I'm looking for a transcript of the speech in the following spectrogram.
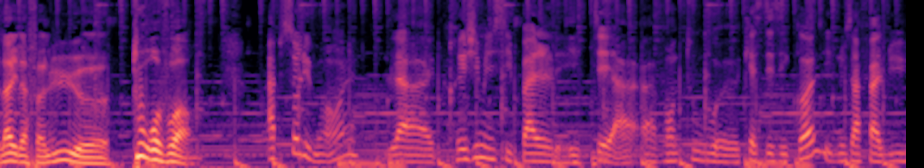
Là, il a fallu tout revoir. Absolument. La régie municipale était avant tout Caisse des écoles. Il nous a fallu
